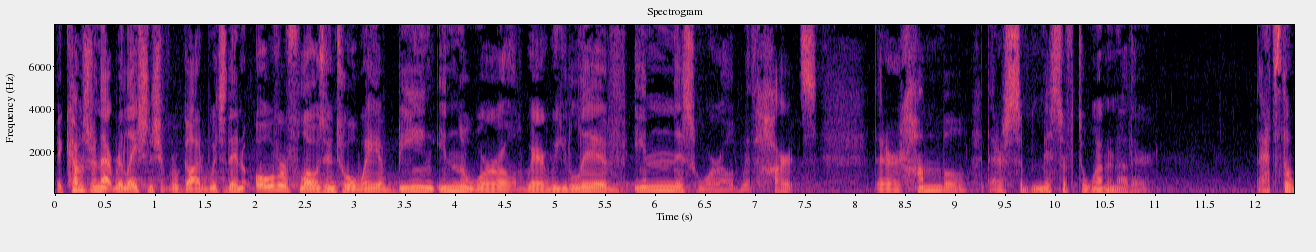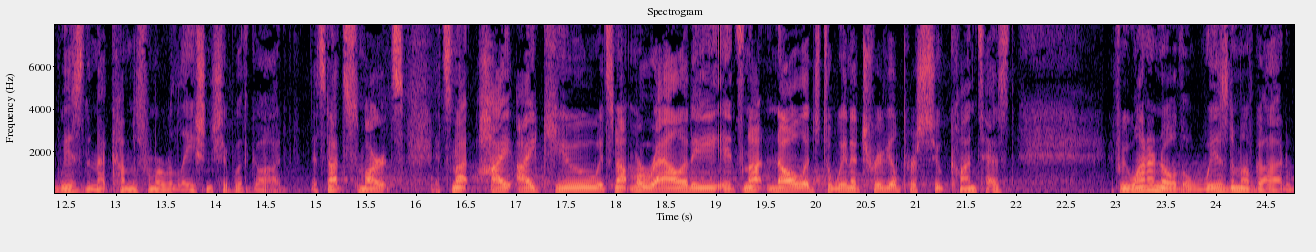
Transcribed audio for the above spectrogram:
It comes from that relationship with God, which then overflows into a way of being in the world where we live in this world with hearts that are humble, that are submissive to one another. That's the wisdom that comes from a relationship with God. It's not smarts, it's not high IQ, it's not morality, it's not knowledge to win a trivial pursuit contest. If we want to know the wisdom of God,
